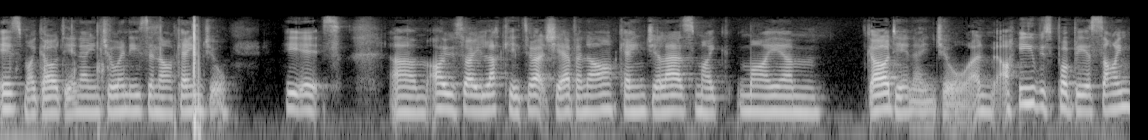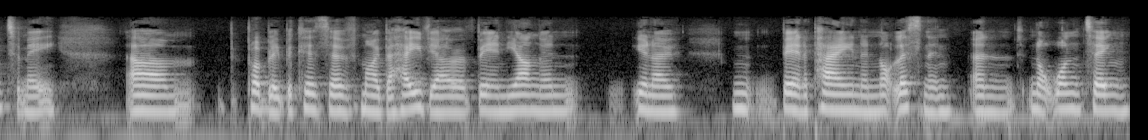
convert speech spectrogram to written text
is my guardian angel and he's an archangel. He is. Um, i was very lucky to actually have an archangel as my my um, guardian angel and he was probably assigned to me um, probably because of my behaviour of being young and you know being a pain and not listening and not wanting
